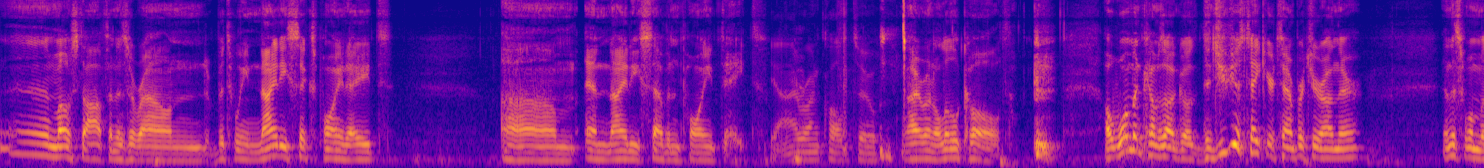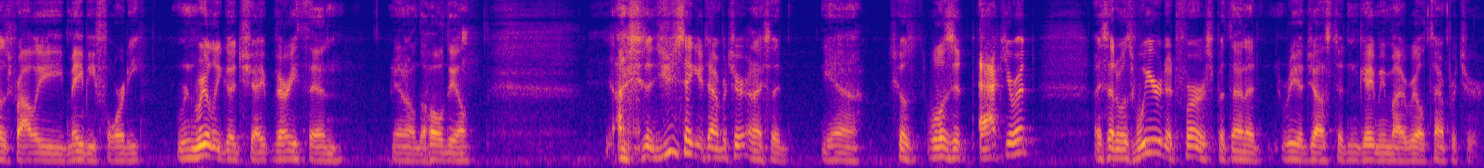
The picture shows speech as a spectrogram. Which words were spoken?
uh, most often, is around between ninety six point eight um, and ninety seven point eight. Yeah, I run cold too. I run a little cold. a woman comes out and goes, Did you just take your temperature on there? And this woman was probably maybe 40, in really good shape, very thin, you know, the whole deal. I said, Did you take your temperature? And I said, Yeah. She goes, Well, is it accurate? I said, It was weird at first, but then it readjusted and gave me my real temperature.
